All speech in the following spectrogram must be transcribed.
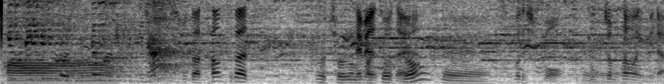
15대 아. 15로 정정하겠습니다. 수가 카운트가 그렇죠. 좀 되면서, 바뀌었죠. 예. 15대 15 동점 상황입니다.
